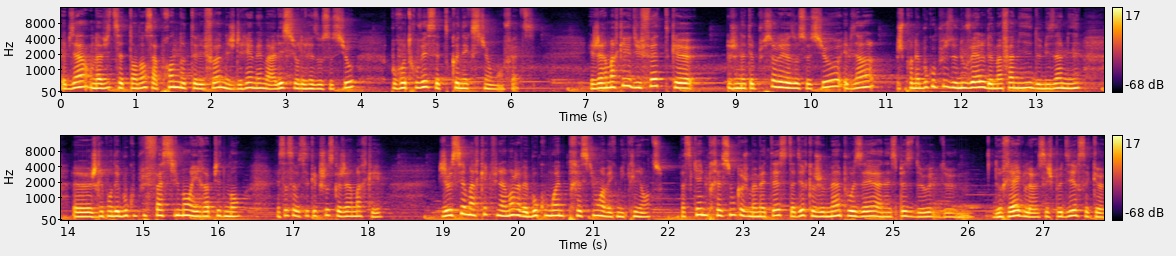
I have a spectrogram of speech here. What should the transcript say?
eh bien, on a vite cette tendance à prendre notre téléphone et je dirais même à aller sur les réseaux sociaux pour retrouver cette connexion en fait. Et j'ai remarqué du fait que je n'étais plus sur les réseaux sociaux, eh bien, je prenais beaucoup plus de nouvelles de ma famille, de mes amis, euh, je répondais beaucoup plus facilement et rapidement. Et ça, c'est aussi quelque chose que j'ai remarqué. J'ai aussi remarqué que finalement, j'avais beaucoup moins de pression avec mes clientes. Parce qu'il y a une pression que je me mettais, c'est-à-dire que je m'imposais un espèce de, de, de règle, si je peux dire, c'est que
